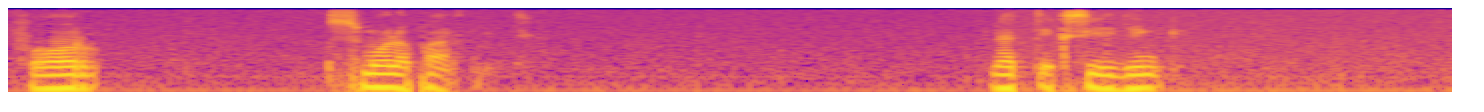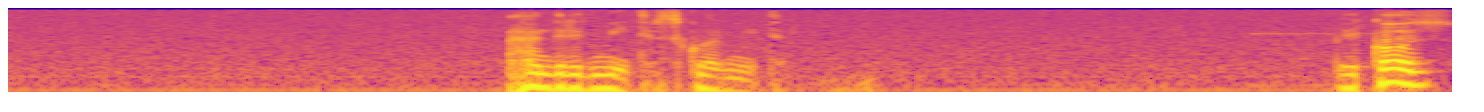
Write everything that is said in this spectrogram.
for small apartment not exceeding 100 meter square meter because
